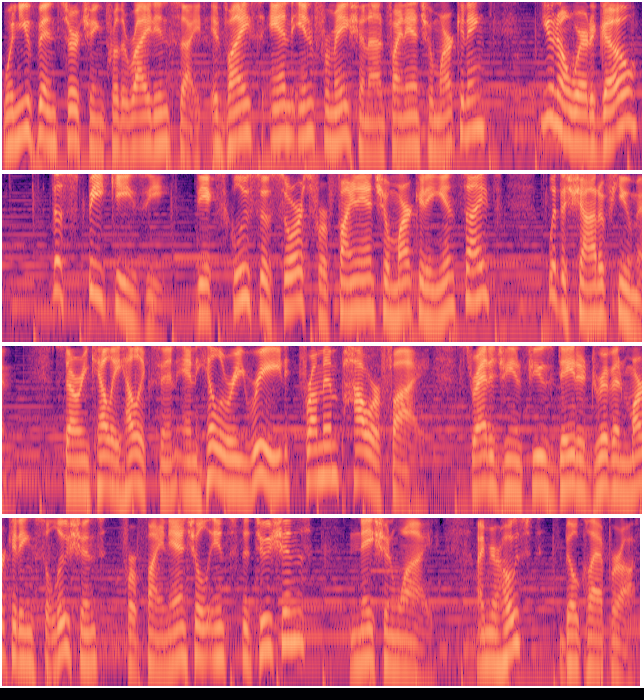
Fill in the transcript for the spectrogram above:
When you've been searching for the right insight, advice, and information on financial marketing, you know where to go. The Speakeasy, the exclusive source for financial marketing insights with a shot of human. Starring Kelly Hellickson and Hilary Reed from Empowerfi, strategy infused data driven marketing solutions for financial institutions nationwide. I'm your host, Bill Klaproth.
